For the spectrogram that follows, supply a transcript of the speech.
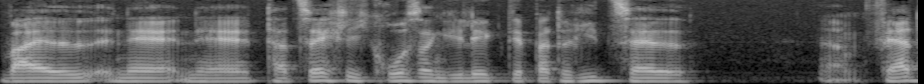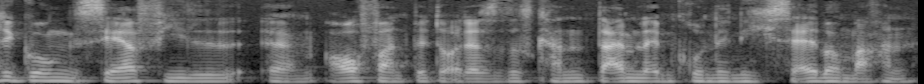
weil eine, eine tatsächlich groß angelegte Batteriezellfertigung sehr viel ähm, Aufwand bedeutet. Also das kann Daimler im Grunde nicht selber machen.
